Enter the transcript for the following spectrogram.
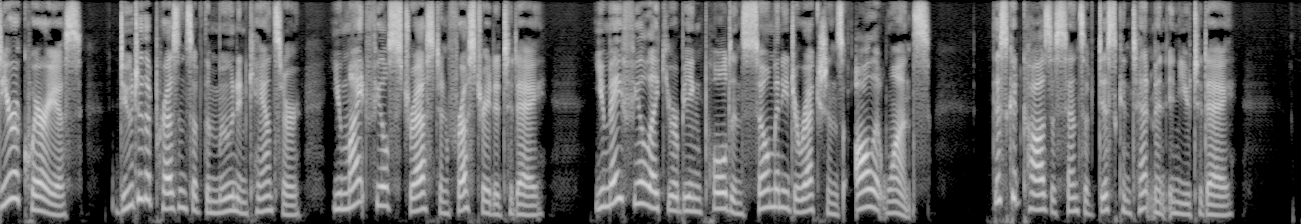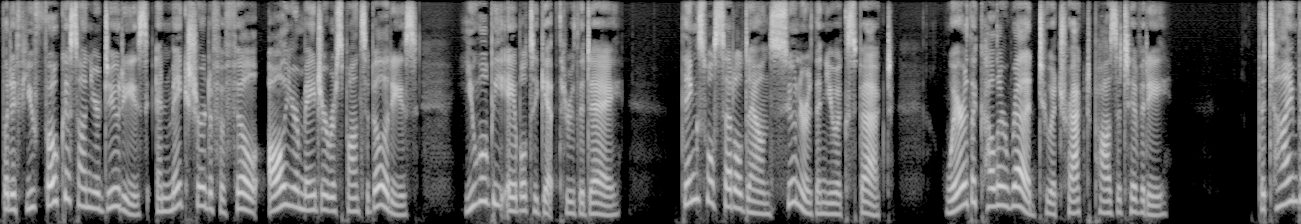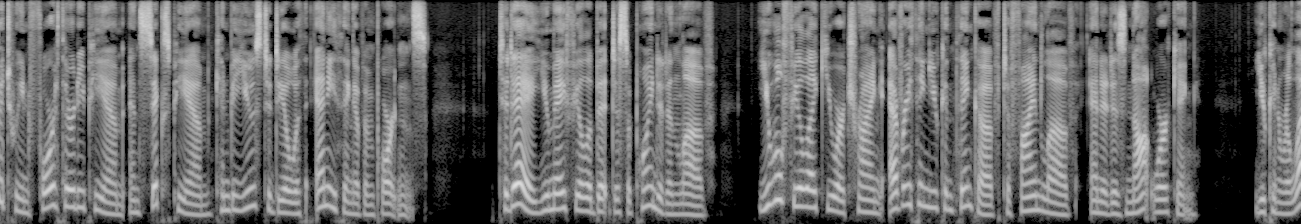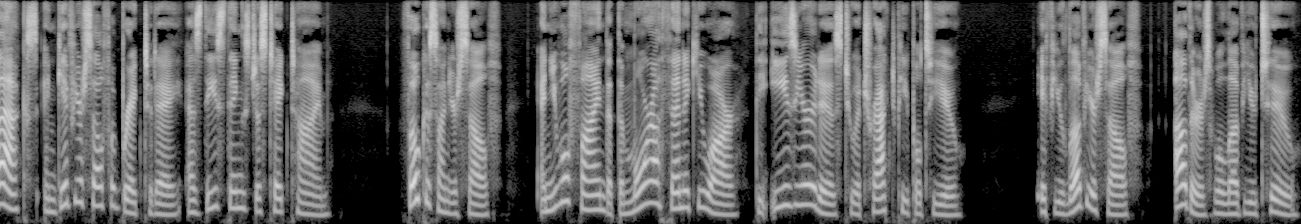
Dear Aquarius, due to the presence of the moon in Cancer, you might feel stressed and frustrated today. You may feel like you are being pulled in so many directions all at once. This could cause a sense of discontentment in you today. But if you focus on your duties and make sure to fulfill all your major responsibilities, you will be able to get through the day. Things will settle down sooner than you expect. Wear the color red to attract positivity. The time between 4:30 p.m. and 6 p.m. can be used to deal with anything of importance. Today, you may feel a bit disappointed in love. You will feel like you are trying everything you can think of to find love and it is not working. You can relax and give yourself a break today as these things just take time. Focus on yourself, and you will find that the more authentic you are, the easier it is to attract people to you. If you love yourself, others will love you too.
